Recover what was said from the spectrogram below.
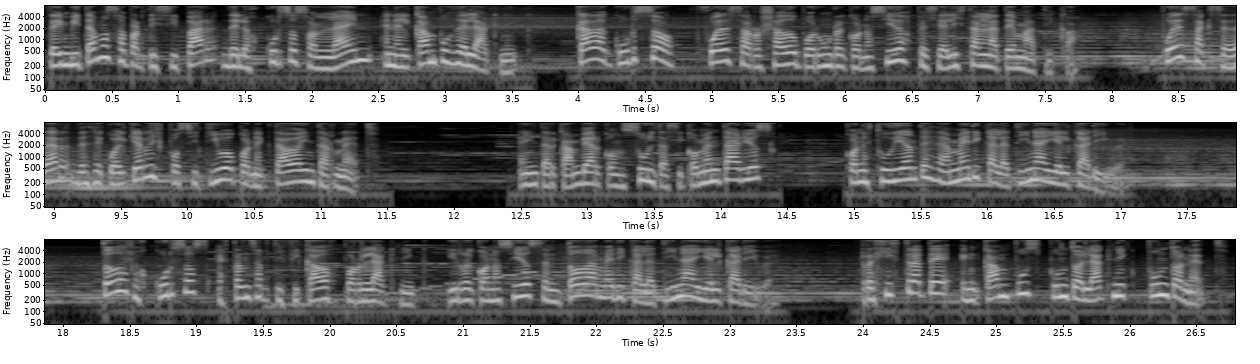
Te invitamos a participar de los cursos online en el campus de LACNIC. Cada curso fue desarrollado por un reconocido especialista en la temática. Puedes acceder desde cualquier dispositivo conectado a Internet e intercambiar consultas y comentarios con estudiantes de América Latina y el Caribe. Todos los cursos están certificados por LACNIC y reconocidos en toda América Latina y el Caribe. Regístrate en campus.lacnic.net.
